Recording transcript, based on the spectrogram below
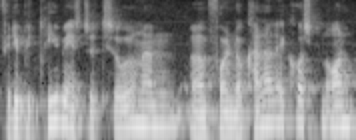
für die Betriebe, Institutionen äh, fallen da keinerlei Kosten an,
